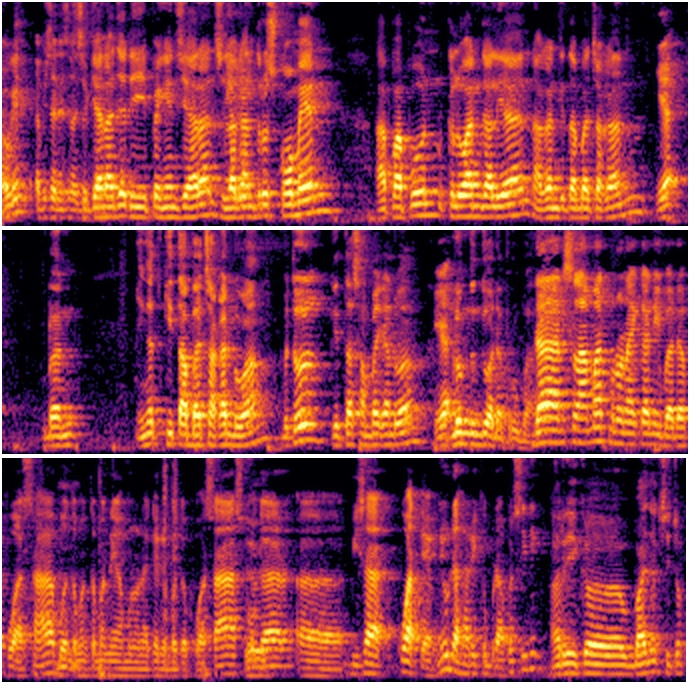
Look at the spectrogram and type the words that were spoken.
Oke. Episode selanjutnya. Sekian aja di pengen siaran. Silakan terus komen apa pun keluhan kalian akan kita bacakan Ya, dan ingat kita bacakan doang, betul. kita sampaikan doang. Ya. Belum tentu ada perubahan. Dan selamat menunaikan ibadah puasa buat teman-teman yang menunaikan ibadah puasa. Semoga eh, bisa kuat ya. Ini udah hari keberapa sih nih? Hari ke banyak sih, Cok.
